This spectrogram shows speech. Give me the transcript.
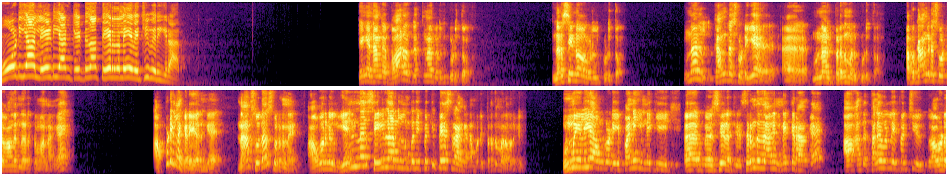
மோடியா லேடியான்னு கேட்டுதான் தேர்தலையே வெற்றி பெறுகிறார். எங்க நாங்க பாரத் ரத்னா விருது கொடுத்தோம். நரசிம்மா அவர்களுக்கு கொடுத்தோம். முன்னாள் காங்கிரஸ் உடைய முன்னாள் பிரதமர் கொடுத்தோம். அப்ப காங்கிரஸ் ஓட்ட வாங்குறது அர்த்தமா நாங்க அப்படிலாம் கிடையாதுங்க. நான் சொல்ல சொல்றேன். அவர்கள் என்ன செய்தார்கள் என்பதை பற்றி பேசுறாங்க நம்முடைய பிரதமர் அவர்கள். உண்மையிலேயே அவங்களுடைய பணி இன்னைக்கு சிறந்ததாக நினைக்கிறாங்க. அந்த தலைவர்களை பற்றி அவரோட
